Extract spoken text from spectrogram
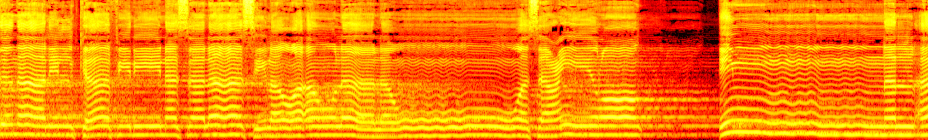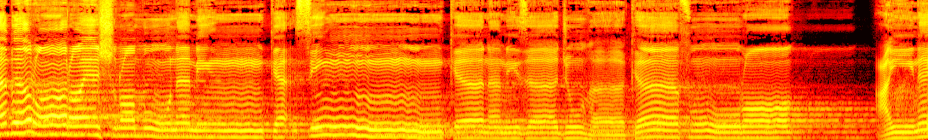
أعتدنا للكافرين سلاسل وأغلالا وسعيرا. إن الأبرار يشربون من كأس كان مزاجها كافوراً. عينا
